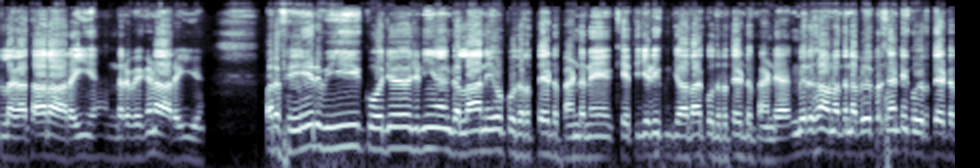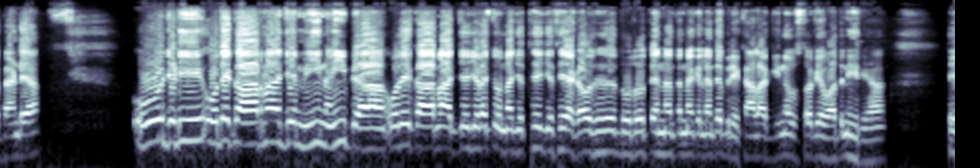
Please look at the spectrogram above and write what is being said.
ਲਗਾਤਾਰ ਆ ਰਹੀ ਹੈ ਨਿਰਵਿਘਨ ਆ ਰਹੀ ਹੈ ਪਰ ਫੇਰ ਵੀ ਕੁਝ ਜਿਹੜੀਆਂ ਗੱਲਾਂ ਨੇ, ਉਹ ਕੁਦਰਤ ਤੇ ਡਿਪੈਂਡ ਨੇ। ਖੇਤੀ ਜਿਹੜੀ ਜ਼ਿਆਦਾ ਕੁਦਰਤ ਤੇ ਡਿਪੈਂਡ ਹੈ ਮੇਰੇ ਹਿਸਾਬ ਨਾਲ ਤਾਂ 90% ਹੀ ਕੁਦਰਤ ਤੇ ਡਿਪੈਂਡ ਆ। ਉਹ ਜਿਹੜੀ ਉਹਦੇ ਕਾਰਨ ਜੇ ਮੀਂਹ ਨਹੀਂ ਪਿਆ, ਉਹਦੇ ਕਾਰਨ ਅੱਜ ਜਿਹੜਾ ਝੋਨਾ ਜਿੱਥੇ ਜਿੱਥੇ ਹੈਗਾ ਉਸੇ ਦੋ ਦੋ ਤਿੰਨ ਤਿੰਨ ਕਿੱਲਿਆਂ ਤੇ ਬ੍ਰੇਕਾਂ ਲੱਗ ਗਈਆਂ ਉਸ ਤੋਂ ਅੱਗੇ ਵੱਧ ਨਹੀਂ ਰਿਹਾ। ਤੇ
